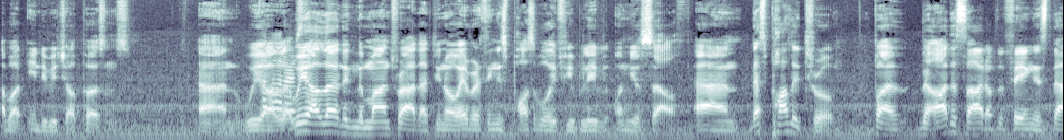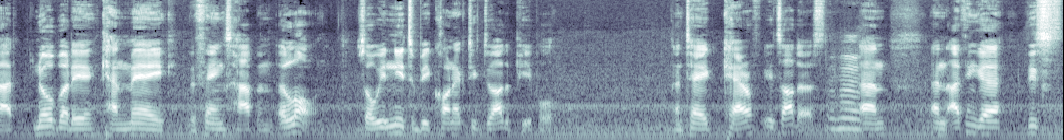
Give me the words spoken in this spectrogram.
about individual persons and we About are we are learning the mantra that you know everything is possible if you believe on yourself. And that's partly true. But the other side of the thing is that nobody can make the things happen alone. So we need to be connected to other people and take care of each others. And and i think uh, this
